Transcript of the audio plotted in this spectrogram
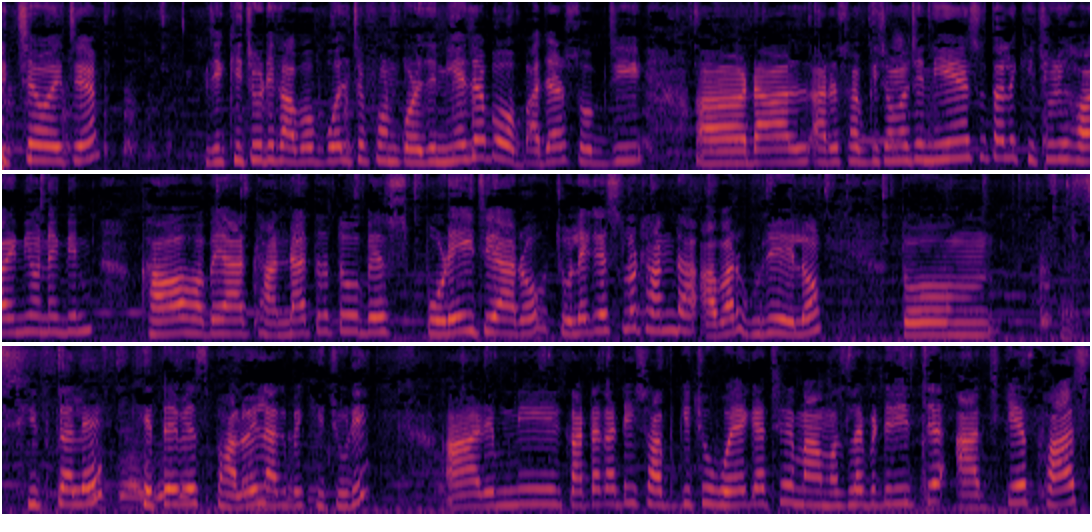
ইচ্ছে হয়েছে যে খিচুড়ি খাব, বলছে ফোন করে যে নিয়ে যাব, বাজার সবজি ডাল, আর সব কিছু বলছে, নিয়ে এসো তাহলে, খিচুড়ি হয়নি অনেকদিন, খাওয়া হবে। আর ঠান্ডাটা তো বেশ পড়েইছে আরও। চলে গেছিল ঠান্ডা, আবার ঘুরে এলো। তো শীতকালে খেতে বেশ ভালোই লাগবে খিচুড়ি। আর এমনি কাটাকাটি সবকিছু হয়ে গেছে, মা মশলা বেটে দিচ্ছে। আজকে ফার্স্ট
